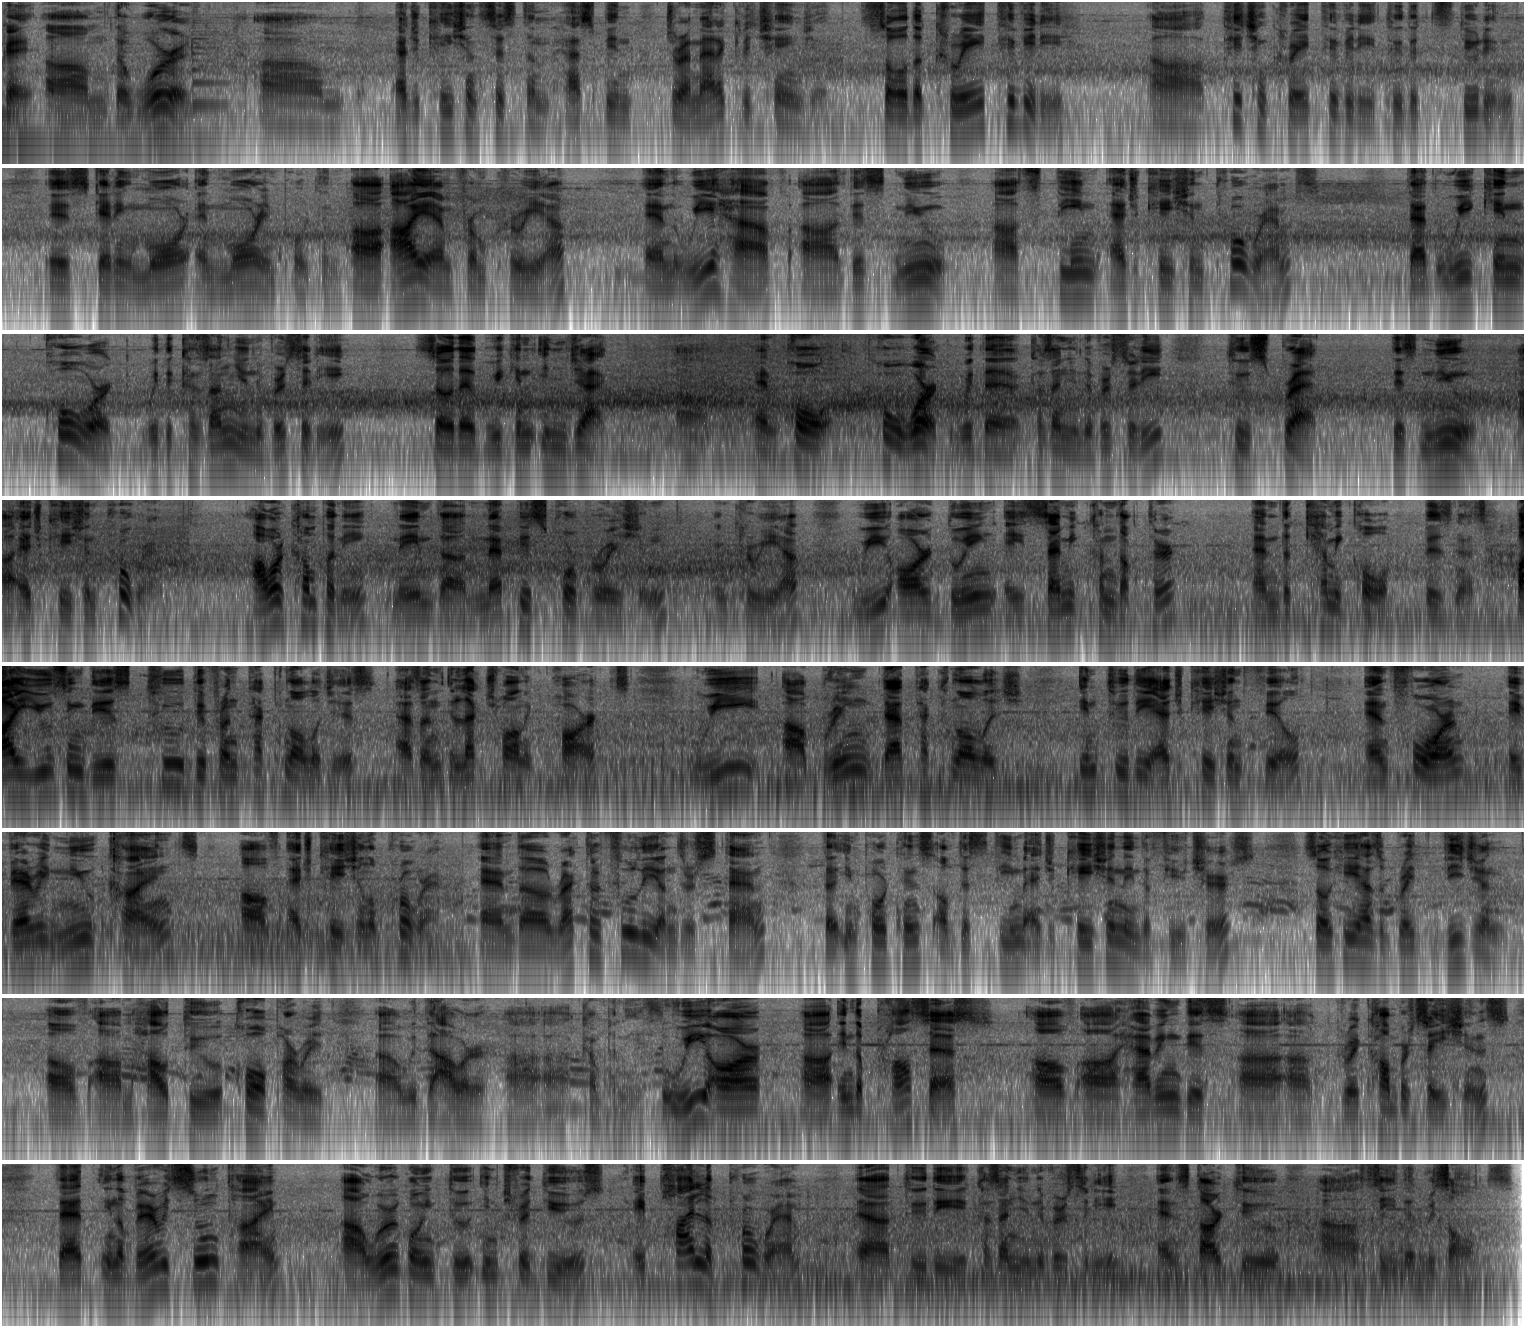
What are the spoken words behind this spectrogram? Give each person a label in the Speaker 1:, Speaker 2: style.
Speaker 1: Okay, um, the world um, education system has been dramatically changing. So the creativity, uh, teaching creativity to the student is getting more and more important. Uh, I am from Korea, and we have uh, this new uh, STEAM education programs that we can co-work with the Kazan University so that we can inject uh, and co- co-work with the Kazan University to spread this new uh, education program. Our company, named uh, Nepes Corporation in Korea, we are doing a semiconductor and the chemical business. By using these two different technologies as an electronic parts, we uh, bring that technology into the education field and form a very new kind of educational program. And the rector fully understand the importance of the STEAM education in the futures. So he has a great vision of um, how to cooperate uh, with our uh, uh, companies. We are uh, in the process of uh, having these uh, uh, great conversations that in a very soon time uh, we're going to introduce a pilot program uh, to the Kazan University and start to uh, see the results.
